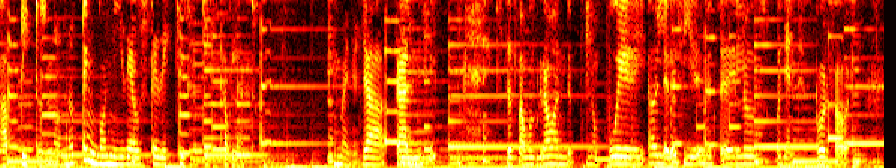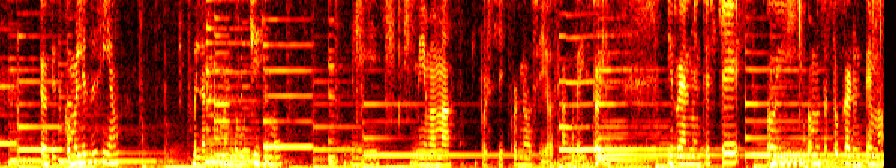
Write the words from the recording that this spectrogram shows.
papitos. No, no tengo ni idea usted de qué es lo que está hablando. Bueno, ya cálmese. ya estamos grabando. No puede hablar así delante de los oyentes, por favor. Entonces, como les decía, me la recomiendo muchísimo eh, mi mamá, porque conoce bastante historia. Y realmente es que hoy vamos a tocar un tema.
